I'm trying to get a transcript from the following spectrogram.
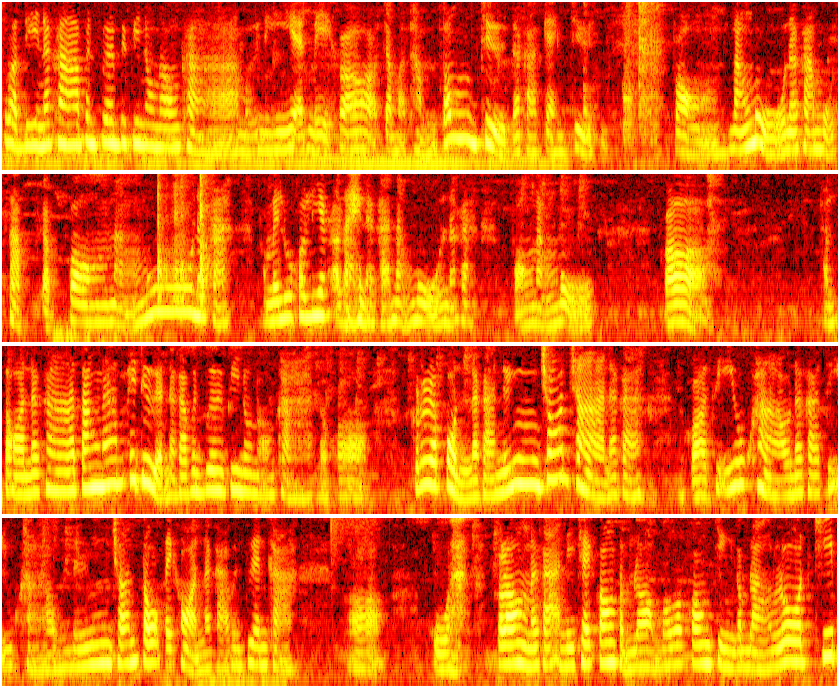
สวัสดีนะคะเพื่อนๆพี่ๆน้องๆค่ะมื้อนี้แอดเมย์ก็จะมาทำต้มจืดนะคะ แกงจืดฟองหนังหมูนะคะ หมูสับกับฟองหนังหมูนะคะไม่รู้เขาเรียกอะไรนะคะ หนังหมูนะคะฟองหนังหมู ก็ขั้นตอนนะคะ ตั้งน้ำให้เดือดนะคะ เพื่อนๆพี่ๆน้องๆค่ะ แล้วก็เกลือป่นนะคะหนึ่งช้อนชานะคะแล้วก็ซีอิ๊วขาวนะคะซีอิ๊วขาวหนึ่งช้อนโต๊ะไปก่อนนะคะ เพื่อนๆค่ะก็ กลัวกล้องนะคะ อันนี้ใช้กล้องสำรองเพราะว่ากล้องจริงกำลังโหลดคลิป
